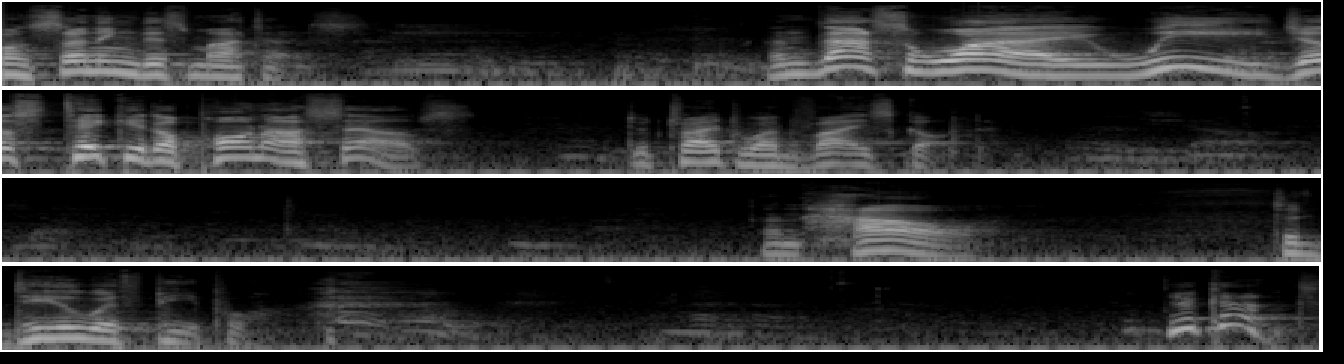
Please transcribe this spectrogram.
concerning these matters. And that's why we just take it upon ourselves to try to advise God on how to deal with people. you can't.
